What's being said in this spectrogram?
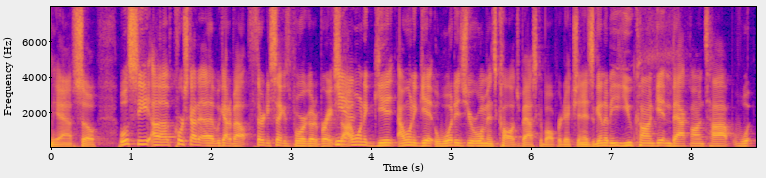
yeah. So we'll see. Uh, of course, got uh, we got about thirty seconds before we go to break. So Yeah. I want to get I want to get what is your women's college basketball prediction? Is it going to be UConn getting back on top? What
